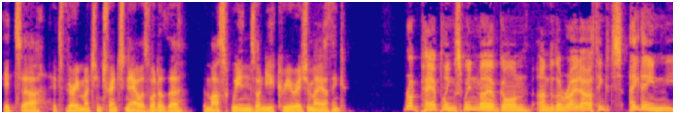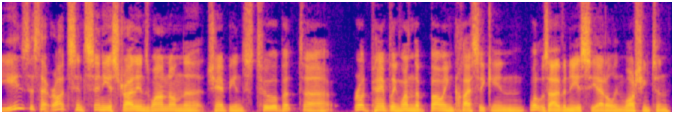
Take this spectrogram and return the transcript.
it's uh, it's very much entrenched now as one of the the must wins on your career resume. I think. Rod Pampling's win may have gone under the radar. I think it's 18 years, is that right, since any Australians won on the Champions Tour. But uh, Rod Pampling won the Boeing Classic in, it was over near Seattle in Washington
